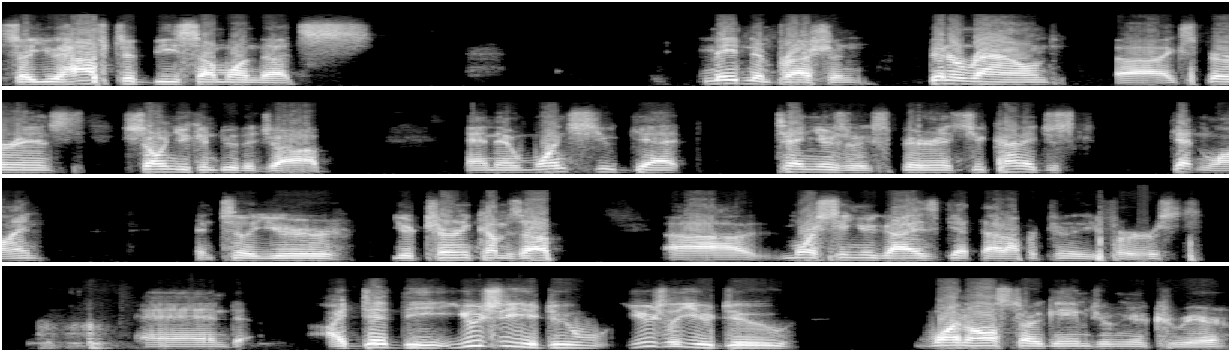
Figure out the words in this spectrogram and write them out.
So you have to be someone that's made an impression, been around, uh, experienced, shown you can do the job. And then once you get 10 years of experience, you kind of just get in line until your your turn comes up. Uh, more senior guys get that opportunity first. And I did the usually you do usually you do one all-star game during your career.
